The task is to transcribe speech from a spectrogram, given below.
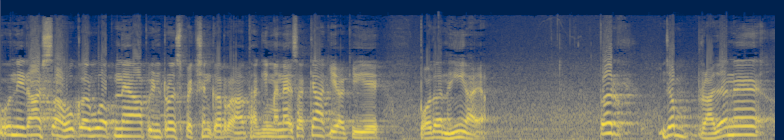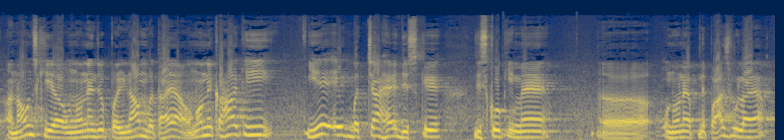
वो निराश सा होकर वो अपने आप इंट्रोस्पेक्शन कर रहा था कि मैंने ऐसा क्या किया कि ये पौधा नहीं आया। पर जब राजा ने अनाउंस किया उन्होंने जो परिणाम बताया उन्होंने कहा कि ये एक बच्चा है जिसके जिसको कि मैं आ, उन्होंने अपने पास बुलाया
